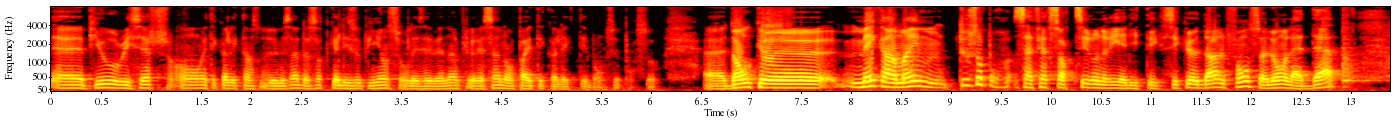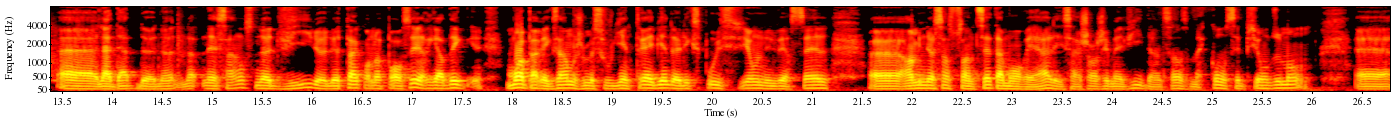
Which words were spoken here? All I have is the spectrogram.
euh, Pew Research ont été collectées en 2007, de sorte que les opinions sur les événements plus récents n'ont pas été collectées. Bon, c'est pour ça. Donc, mais quand même, tout ça pour ça faire sortir une réalité. C'est que dans le fond, selon la date, euh, la date de notre, naissance, notre vie, le, temps qu'on a passé. Regardez, moi par exemple, je me souviens très bien de l'exposition universelle euh, en 1967 à Montréal et ça a changé ma vie dans le sens de ma conception du monde. Euh,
